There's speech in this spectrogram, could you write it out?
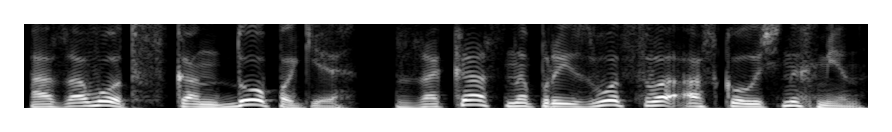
а завод в Кандопаге – заказ на производство осколочных мин.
